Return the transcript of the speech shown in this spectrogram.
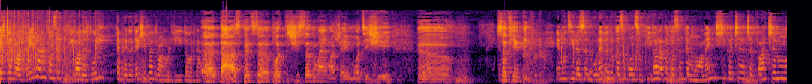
ești pentru al treilea an consecutiv alături. Te pregătești și pentru anul viitor, da? Uh, Da, sper să pot și să nu mai am așa emoții și uh, să fie bine. Emoțiile sunt bune pentru că sunt constructive, arată că suntem oameni și că ceea ce facem uh,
